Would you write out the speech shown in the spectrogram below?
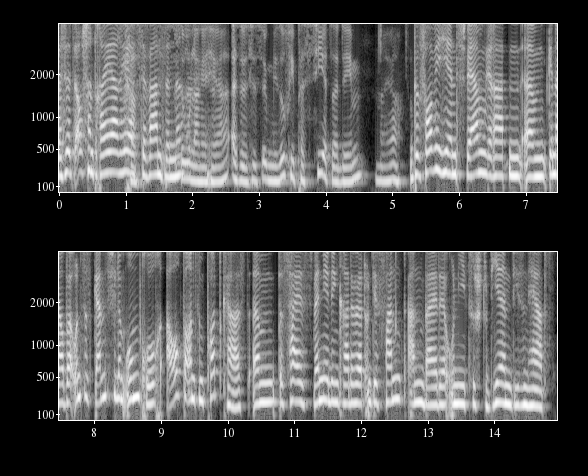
Das ist jetzt auch schon drei Jahre her, Krass, ist der Wahnsinn, es ist ne? so lange her. Also es ist irgendwie so viel passiert seitdem. Naja. Bevor wir hier ins Schwärmen geraten, ähm, genau, bei uns ist ganz viel im Umbruch, auch bei uns im Podcast. Ähm, das heißt, wenn ihr den gerade hört und ihr fangt an, bei der Uni zu studieren diesen Herbst,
